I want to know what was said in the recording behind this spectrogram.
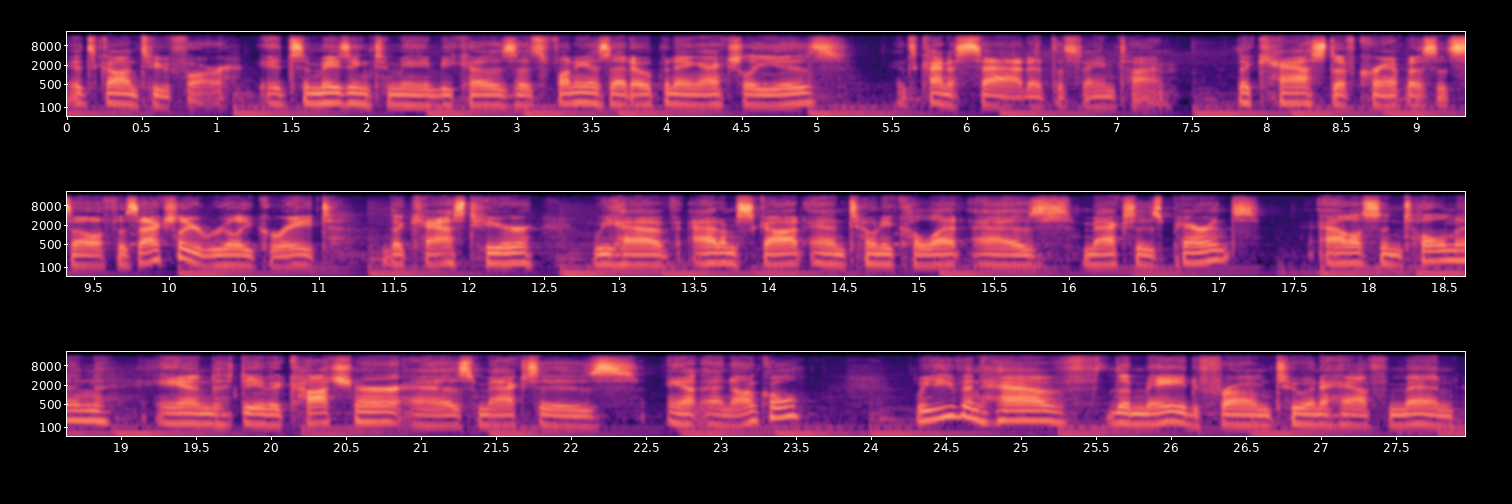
It's gone too far. It's amazing to me because as funny as that opening actually is, it's kind of sad at the same time. The cast of Krampus itself is actually really great. The cast here, we have Adam Scott and Toni Collette as Max's parents, Allison Tolman and David Koechner as Max's aunt and uncle. We even have the maid from Two and a Half Men,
